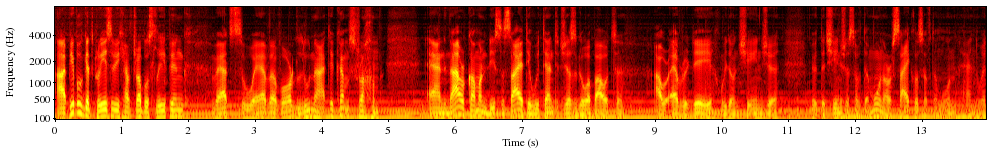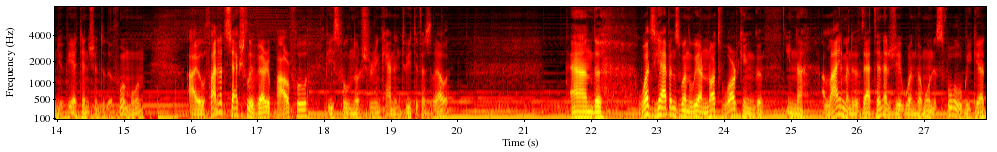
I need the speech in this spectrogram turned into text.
uh, people get crazy, we have trouble sleeping, that's where the word lunatic comes from. And in our common day society, we tend to just go about uh, our everyday. We don't change uh, the changes of the moon or cycles of the moon. And when you pay attention to the full moon, I will find that it's actually very powerful, peaceful, nurturing, and intuitive as well. And uh, what happens when we are not working in uh, alignment with that energy when the moon is full? We get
